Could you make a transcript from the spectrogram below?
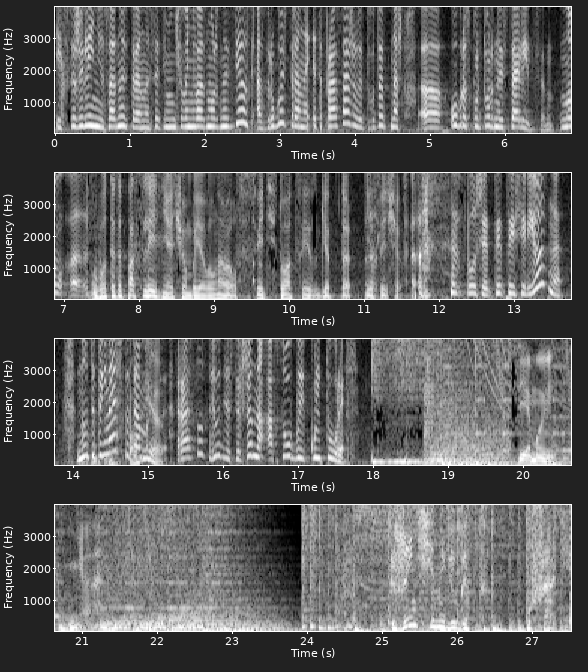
И, к сожалению, с одной стороны, с этим ничего невозможно сделать, а с другой стороны, это просаживает вот этот наш э, образ культурной столицы. Ну, э, Вот это последнее, о чем бы я волновался в свете ситуации с гетто, если честно. Слушай, ты, ты серьезно? Ну, ты понимаешь, что Вполне. там растут люди совершенно особой культуры. Темы дня. Женщины любят ушами.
